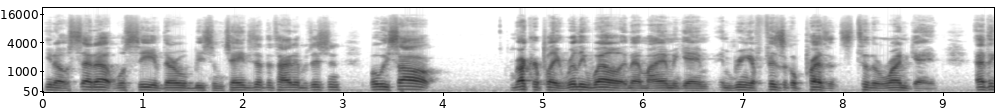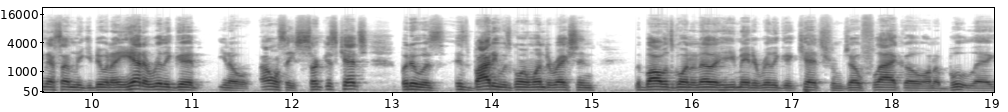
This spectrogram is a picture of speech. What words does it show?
you know set up. We'll see if there will be some changes at the tight end position. But we saw Rucker play really well in that Miami game and bring a physical presence to the run game. I think that's something he could do. And he had a really good, you know, I won't say circus catch, but it was his body was going one direction, the ball was going another. He made a really good catch from Joe Flacco on a bootleg.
